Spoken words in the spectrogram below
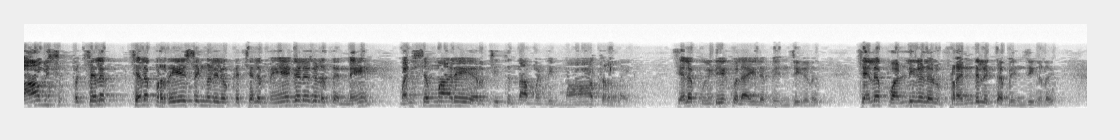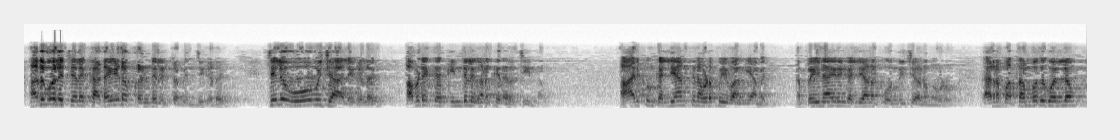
ആവശ്യം ചില ചില പ്രദേശങ്ങളിലൊക്കെ ചില മേഖലകൾ തന്നെ മനുഷ്യന്മാരെ ഇറച്ചി തിന്നാൻ വേണ്ടി മാത്രമുള്ള ചില പീഡിയക്കൊലായിലെ ബെഞ്ചുകൾ ചില പള്ളികളിൽ ഫ്രണ്ടിലിട്ട ബെഞ്ചുകൾ അതുപോലെ ചില കടയുടെ ഫ്രണ്ടിലിട്ട ബെഞ്ചുകൾ ചില ഓവുചാലുകൾ അവിടെയൊക്കെ കിൻഡൽ കണക്കിന് ഇറച്ചി ഉണ്ടാവും ആർക്കും കല്യാണത്തിന് അവിടെ പോയി വാങ്ങിയാൽ മതി. അമ്പതിനായിരം കല്യാണമൊക്കെ ഒന്നിച്ച് നടന്നോളൂ. കാരണം പത്തൊമ്പത് കൊല്ലം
